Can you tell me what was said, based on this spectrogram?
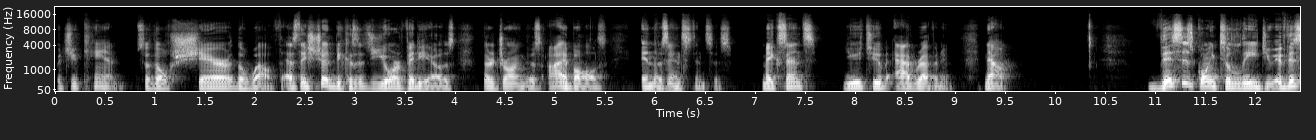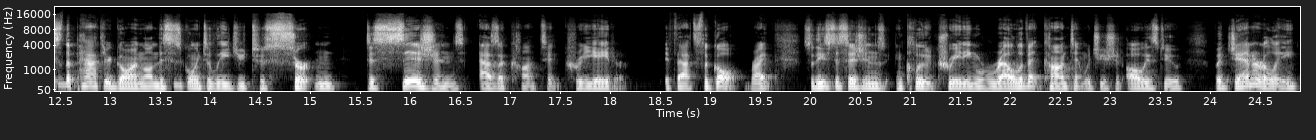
but you can. So they'll share the wealth as they should because it's your videos that are drawing those eyeballs in those instances. Make sense? YouTube ad revenue. Now, this is going to lead you, if this is the path you're going on, this is going to lead you to certain decisions as a content creator if that's the goal, right? So these decisions include creating relevant content, which you should always do, but generally,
